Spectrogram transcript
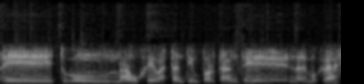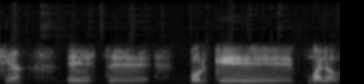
eh, tuvo un auge bastante importante en la democracia, este, porque, bueno,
